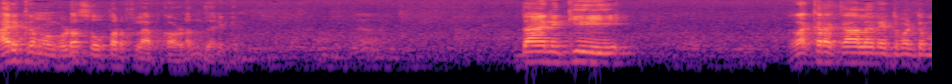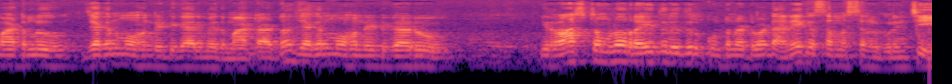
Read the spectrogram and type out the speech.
కార్యక్రమం కూడా సూపర్ ఫ్లాప్ కావడం జరిగింది. దానికి రకరకాలైనటువంటి మాటలు జగన్మోహన్ రెడ్డి గారి మీద మాట్లాడడం జగన్మోహన్ రెడ్డి గారు ఈ రాష్ట్రంలో రైతులు ఎదుర్కొంటున్నటువంటి అనేక సమస్యల గురించి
